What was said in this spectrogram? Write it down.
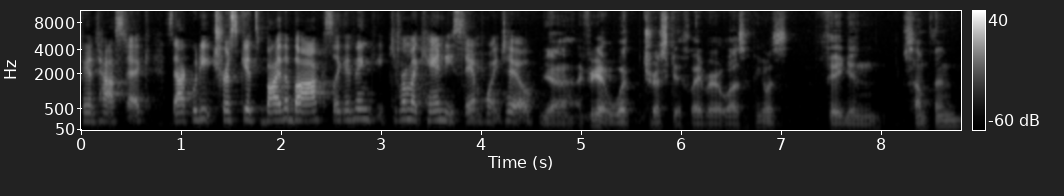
fantastic zach would eat triscuits by the box like i think from a candy standpoint too yeah, I forget what Triscuit flavor it was. I think it was fig and something.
